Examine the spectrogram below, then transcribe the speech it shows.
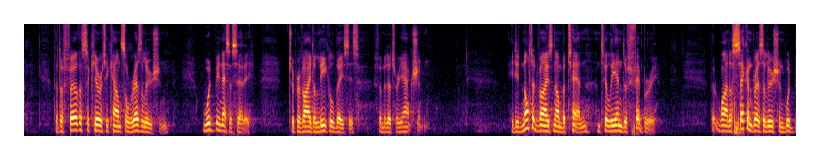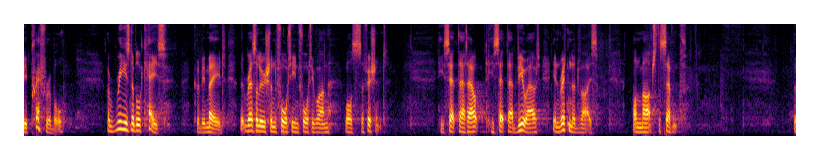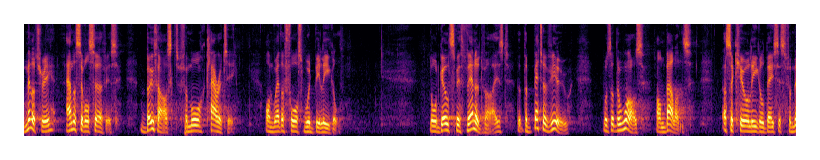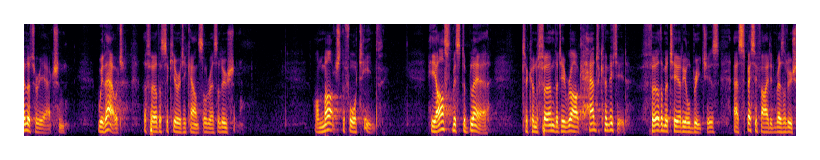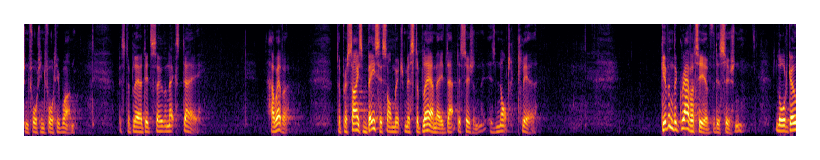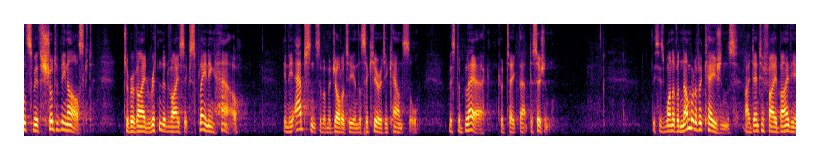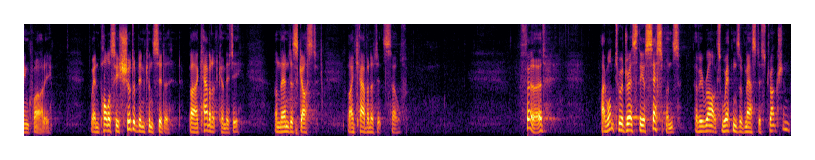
that a further Security Council resolution would be necessary to provide a legal basis for military action. He did not advise number 10 until the end of February that while a second resolution would be preferable, a reasonable case could be made that resolution 1441 was sufficient. He set that out, he set that view out in written advice on March the 7th. The military and the civil service both asked for more clarity on whether force would be legal. Lord Goldsmith then advised that the better view was that there was, on balance, a secure legal basis for military action without a further Security Council resolution. On March the 14th, he asked Mr. Blair to confirm that Iraq had committed further material breaches as specified in Resolution 1441. Mr. Blair did so the next day. However, the precise basis on which Mr. Blair made that decision is not clear. Given the gravity of the decision, Lord Goldsmith should have been asked to provide written advice explaining how, in the absence of a majority in the Security Council, Mr. Blair could take that decision. This is one of a number of occasions identified by the inquiry when policy should have been considered by a cabinet committee and then discussed by cabinet itself. Third, I want to address the assessments of Iraq's weapons of mass destruction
